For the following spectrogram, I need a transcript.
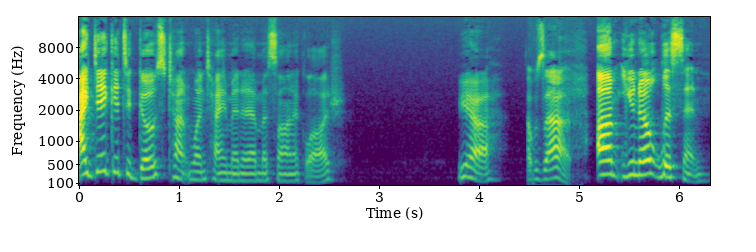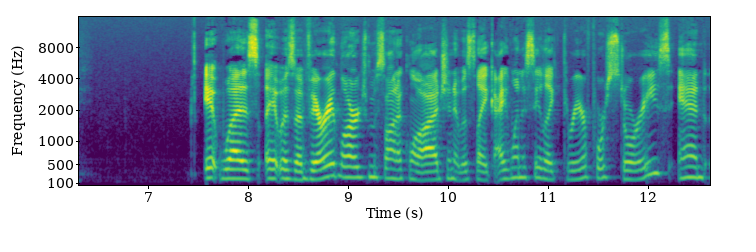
I did get to ghost hunt one time in a Masonic lodge. Yeah. How was that? Um, you know, listen. It was it was a very large Masonic lodge and it was like I want to say like 3 or 4 stories and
